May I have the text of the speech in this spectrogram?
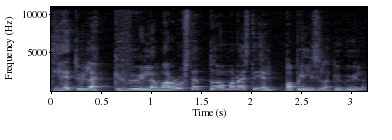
tietyillä kyvyillä varustettuna monesti, eli papillisilla kyvyillä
